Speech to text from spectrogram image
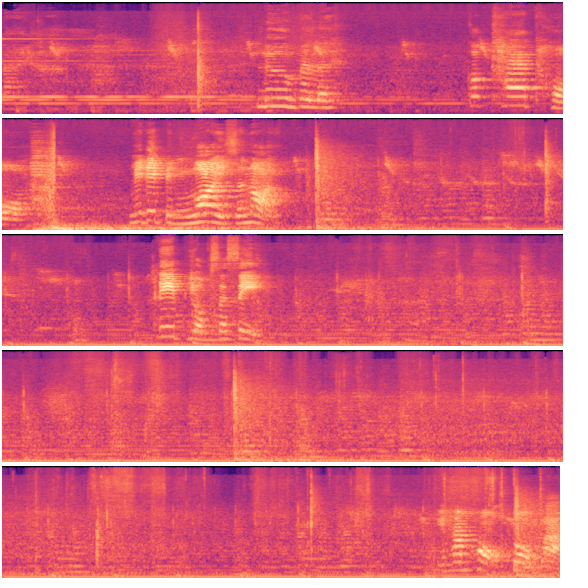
ได้ค่ะ ลืมไปเลย ก็แค่ทอง ไม่ได้เป็นง่อยซะหน่อย รีบยกซะสิ ทำของตกล่ะ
